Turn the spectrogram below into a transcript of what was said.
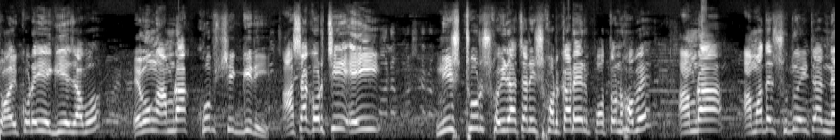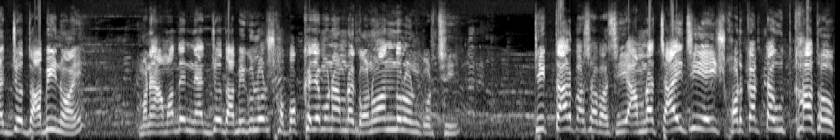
জয় করেই এগিয়ে যাব এবং আমরা খুব শিগগিরই, আশা করছি এই নিষ্ঠুর স্বৈরাচারী সরকারের পতন হবে। আমরা, আমাদের শুধু এটা ন্যায্য দাবি নয় মানে আমাদের ন্যায্য দাবিগুলোর সপক্ষে যেমন আমরা গণ আন্দোলন করছি, ঠিক তার পাশাপাশি আমরা চাইছি এই সরকারটা উৎখাত হোক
